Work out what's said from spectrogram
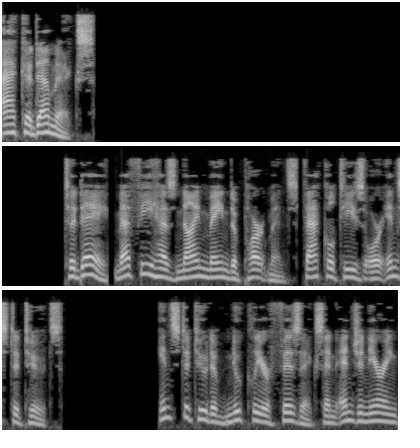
Academics. Today, MEPhI has nine main departments faculties or institutes. Institute of Nuclear Physics and Engineering.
